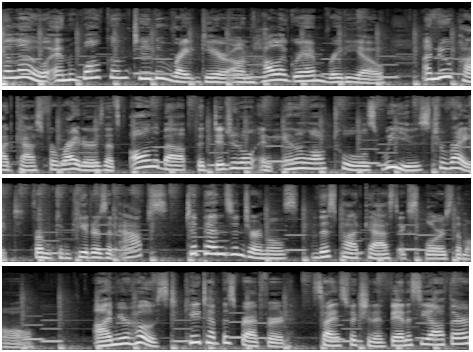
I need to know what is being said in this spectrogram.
Hello, and welcome to The Write Gear on Hologram Radio, a new podcast for writers that's all about the digital and analog tools we use to write. From computers and apps to pens and journals, this podcast explores them all. I'm your host, K. Tempest Bradford, science fiction and fantasy author,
